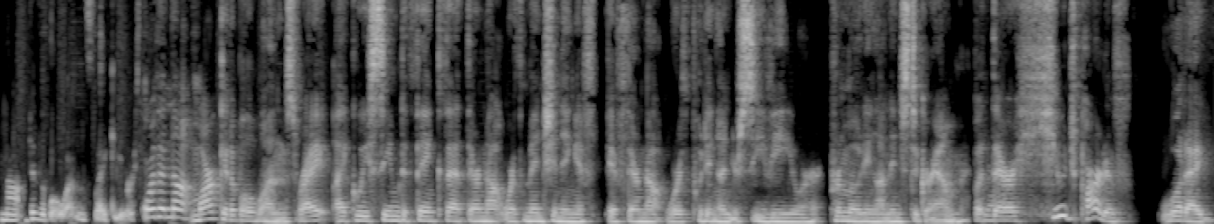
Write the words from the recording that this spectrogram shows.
not visible ones, like you were saying. Or the not marketable ones, right? Like we seem to think that they're not worth mentioning if if they're not worth putting on your CV or promoting on Instagram. But yeah. they're a huge part of what I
